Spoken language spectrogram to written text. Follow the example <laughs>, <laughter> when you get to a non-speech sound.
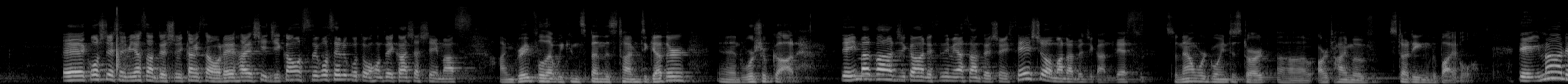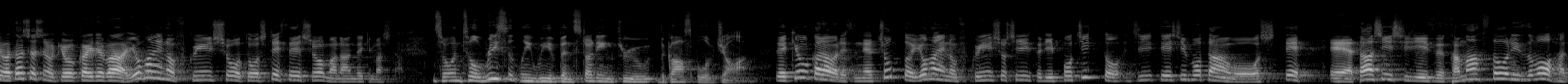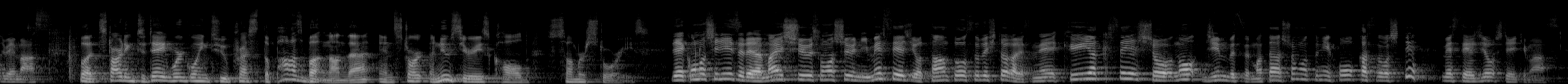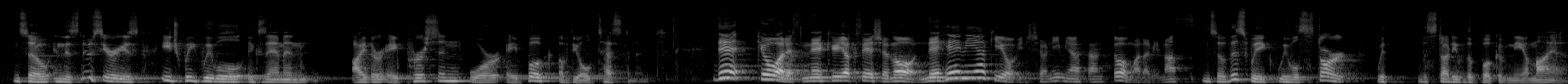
えーこうしてですね皆さんと一緒に神様を礼拝し時間を過ごせることを本当に感謝しています I'm grateful that we can spend this time together and worship God. で今からの時間はですね皆さんと一緒に聖書を学ぶ時間です So now we're going to start uh, our time of studying the Bible. で今まで私たちの教会ではヨハネの福音書を通して聖書を学んできました So until recently, we've been studying through the Gospel of John. で今日からはですねちょっとヨハネの福音書シリーズにポチッと一時停止ボタンを押して、えー新しいシリーズサマーストーリーズを始めます But starting today, we're going to press the pause button on that and start a new series called Summer Stories. でこのシリーズでは毎週その週にメッセージを担当する人がですね旧約聖書の人物または書物にフォーカスをしてメッセージをしていきます And so, in this new series, each week we will examine either a person or a book of the Old Testament. で今日はですね旧約聖書のネヘミヤ記を一緒に皆さんと学びます And so, this week we will start with the study of the book of Nehemiah.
